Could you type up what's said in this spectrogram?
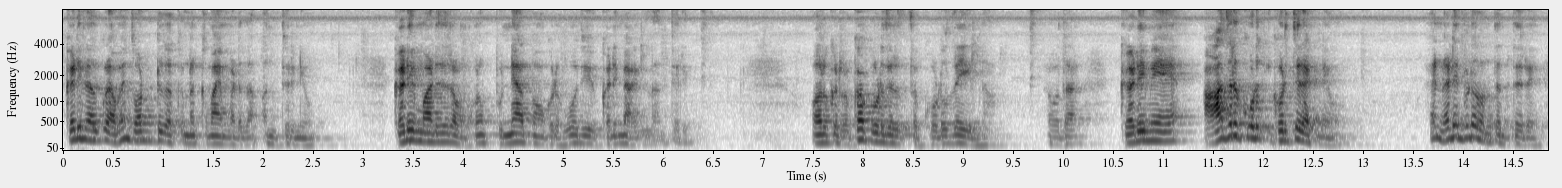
ಕಡಿಮೆ ಆದರೂ ಅವನು ದೊಡ್ಡ ಕಮಾಯಿ ಮಾಡಿದ ಅಂತೀರಿ ನೀವು. ಕಡಿಮೆ ಮಾಡಿದರೆ ಅವ್ನ ಪುಣ್ಯಾತ್ಮ ಅವನ ಕಡೆ ಹೋದಿ ಕಡಿಮೆ ಆಗಲಿಲ್ಲ ಅಂತೀರಿ. ಅವ್ರ ಕಡೆ ರೊಕ್ಕ ಕೊಡೋದಿರುತ್ತೆ ಕೊಡೋದೇ ಇಲ್ಲ. ಹೌದಾ? ಕಡಿಮೆ ಆದರೂ ಕೊಡ್ ಕೊಡ್ತೀರಾಕೆ ನೀವು? ಏ, ನಡಿ ಬಿಡು ಅಂತಂತೀರಿ.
